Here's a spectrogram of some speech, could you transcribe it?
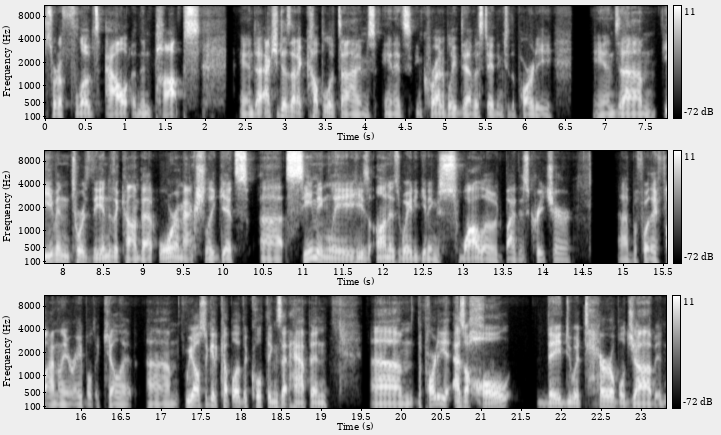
sort of floats out and then pops. And uh, actually does that a couple of times, and it's incredibly devastating to the party. And um, even towards the end of the combat, Orym actually gets uh, seemingly he's on his way to getting swallowed by this creature uh, before they finally are able to kill it. Um, we also get a couple other cool things that happen. Um, the party as a whole, they do a terrible job in,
